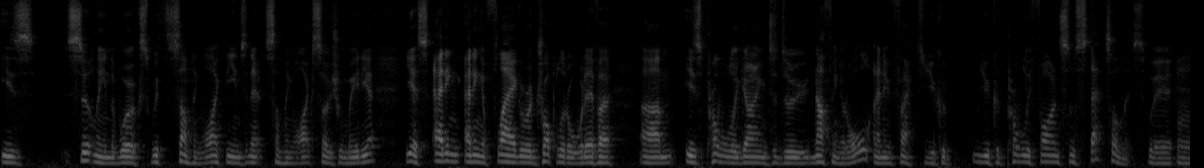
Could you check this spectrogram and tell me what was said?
is certainly in the works with something like the internet, something like social media. Yes, adding adding a flag or a droplet or whatever um, is probably going to do nothing at all. And in fact, you could you could probably find some stats on this where hmm.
